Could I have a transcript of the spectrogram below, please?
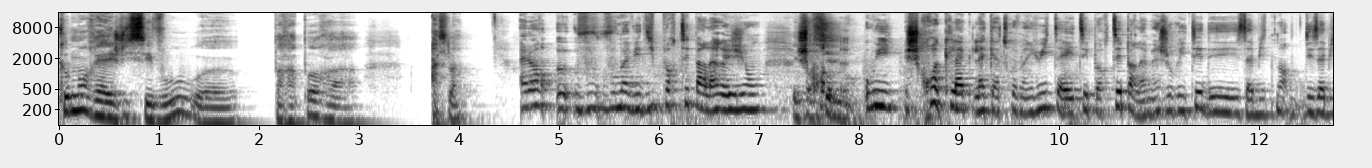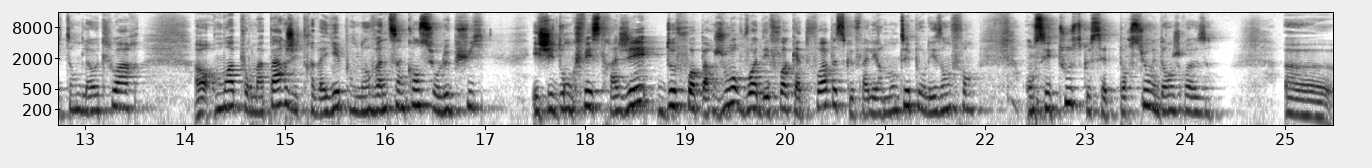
Comment réagissez-vous euh, par rapport à, cela alors, euh, vous, m'avez dit porté par la région. Je crois, oui, je crois que la, la, 88 a été portée par la majorité des habitants, des habitants de la Haute-Loire. Alors, moi, pour ma part, j'ai travaillé pendant 25 ans sur le puits. Et j'ai donc fait ce trajet deux fois par jour, voire des fois quatre fois, parce qu'il fallait remonter pour les enfants. On sait tous que cette portion est dangereuse. Euh,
